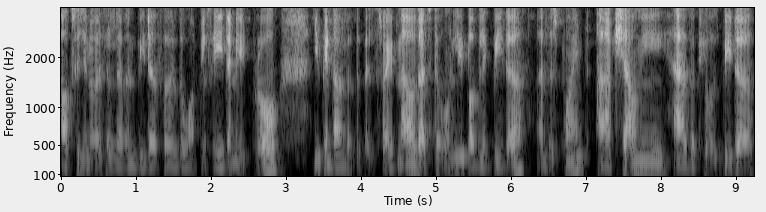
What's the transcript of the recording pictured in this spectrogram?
Oxygen OS 11 beta for the OnePlus 8 and 8 Pro. You can download the builds right now. That's the only public beta at this point. Uh, Xiaomi has a closed beta.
